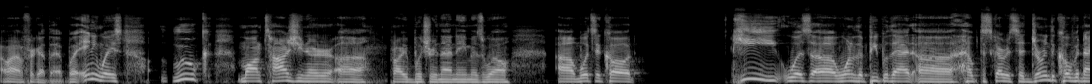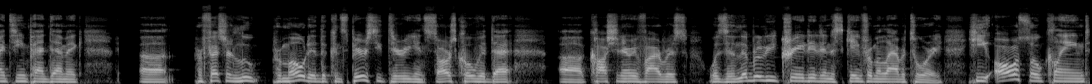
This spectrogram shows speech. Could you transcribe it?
oh, I forgot that. But anyways, Luc Montagnier, uh, probably butchering that name as well. Uh, what's it called? He was uh, one of the people that uh, helped discover it. Said during the COVID nineteen pandemic, uh, Professor Luc promoted the conspiracy theory in SARS CoV that uh, cautionary virus was deliberately created and escaped from a laboratory. He also claimed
